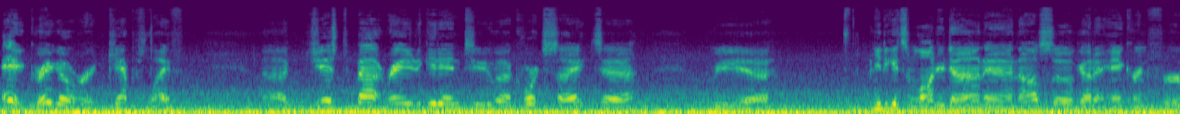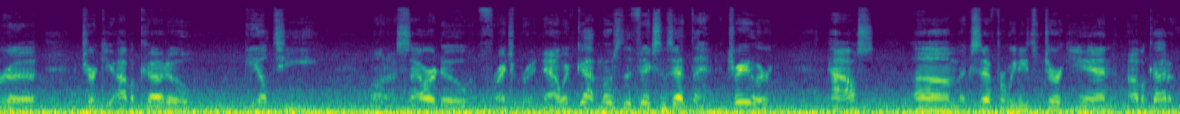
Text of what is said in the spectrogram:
Hey, Greg over at Campers Life. Uh, just about ready to get into uh. Uh, we uh, need to get some laundry done and also got a hankering for uh, turkey avocado BLT on a sourdough French bread. Now, we've got most of the fixings at the trailer house, um, except for we need some turkey and avocado.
